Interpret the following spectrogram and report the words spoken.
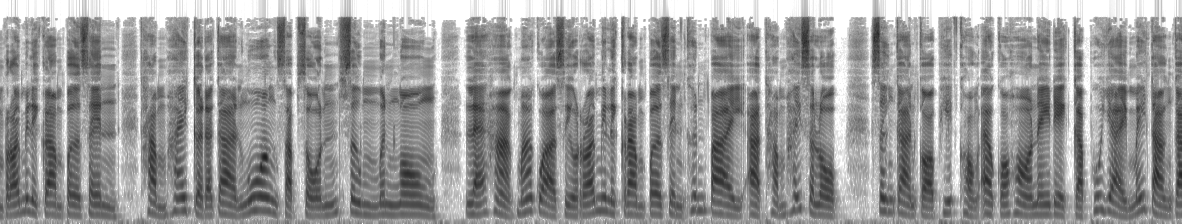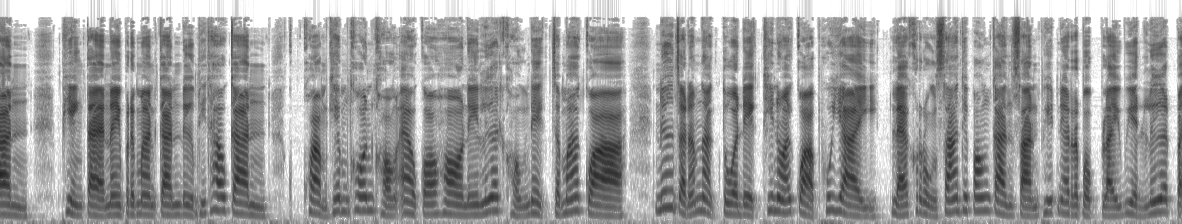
300 มิลลิกรัมเปอร์เซนต์ทำให้เกิดอาการง่วง สับสน ซึมมึนงง และหากมากกว่า 400 มิลลิกรัมเปอร์เซนต์ขึ้นไป อาจทำให้สลบ ซึ่งการก่อพิษของแอลกอฮอล์ในเด็กกับผู้ใหญ่ไม่ต่างกัน เพียงแต่ในปริมาณการดื่มที่เท่ากัน ความเข้มข้นของแอลกอฮอล์ในเลือดของเด็กจะมากกว่า เนื่องจากน้ำหนักตัวเด็กที่น้อยกว่าผู้ใหญ่ และโครงสร้างที่ป้องกันสารพิษในระบบไหลเวียนเลือดไป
